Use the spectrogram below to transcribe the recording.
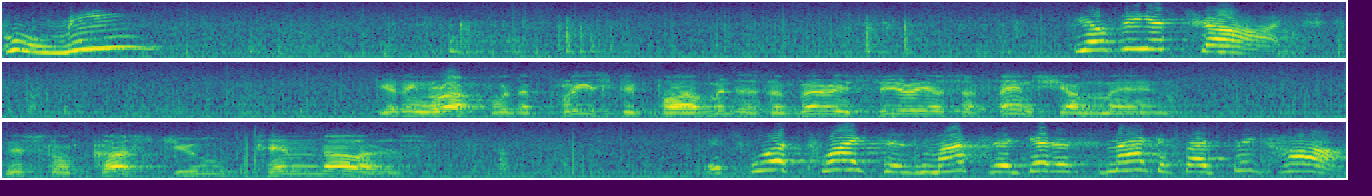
Who, me? Guilty as charged. Getting rough with the police department is a very serious offense, young man. This'll cost you ten dollars. It's worth twice as much to get a smack at that big hog.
